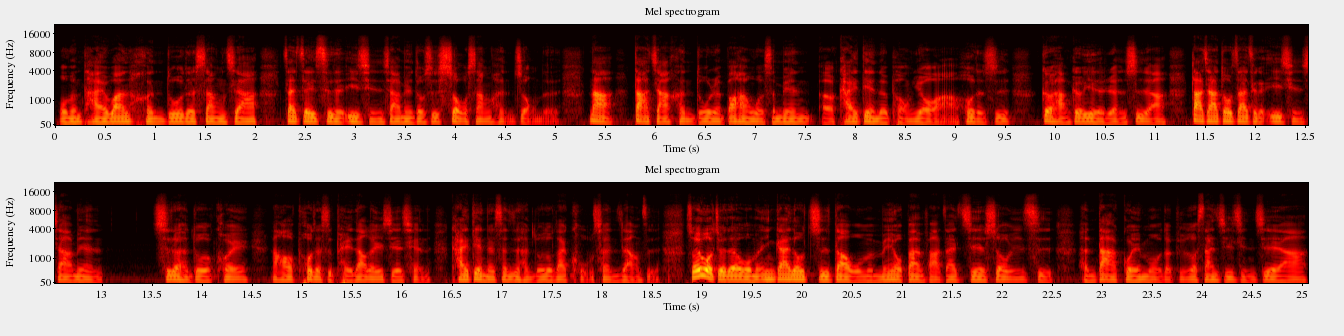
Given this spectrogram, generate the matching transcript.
我们台湾很多的商家在这一次的疫情下面都是受伤很重的。那大家很多人，包含我身边呃开店的朋友啊，或者是各行各业的人士啊，大家都在这个疫情下面。吃了很多的亏，然后或者是赔到了一些钱，开店的甚至很多都在苦撑这样子，所以我觉得我们应该都知道，我们没有办法再接受一次很大规模的，比如说三级警戒啊，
